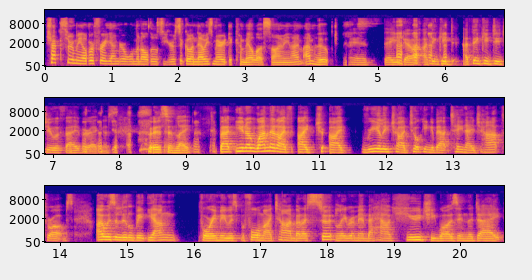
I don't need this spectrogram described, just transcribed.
Chuck threw me over for a younger woman all those years ago, and now he's married to Camilla. So I mean, I'm I'm hooped. Yeah, there you go. I think he I think he did you a favor, Agnes, yeah. personally. But you know, one that I I I really tried talking about teenage heartthrobs. I was a little bit young for him. He was before my time, but I certainly remember how huge he was in the day.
